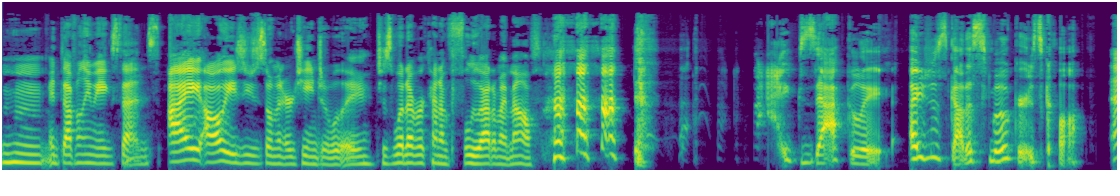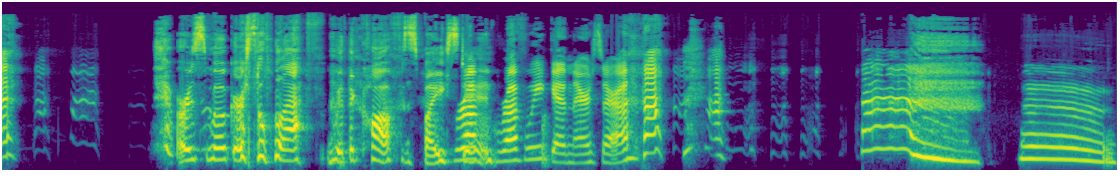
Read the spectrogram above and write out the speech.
mm-hmm. it definitely makes sense. I always use them interchangeably, just whatever kind of flew out of my mouth. exactly. I just got a smoker's cough. or a smoker's laugh with a cough spiced rough, in. Rough weekend there, Sarah.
